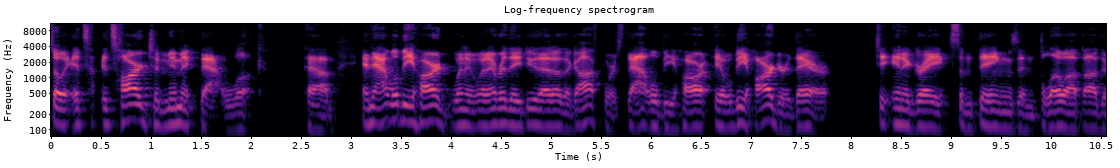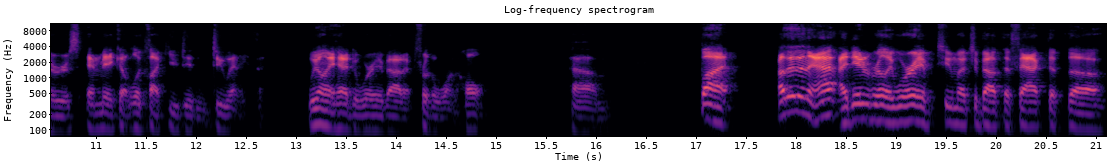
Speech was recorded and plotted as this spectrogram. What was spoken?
so it's it's hard to mimic that look. Um, and that will be hard when whenever they do that other golf course. That will be hard. It will be harder there to integrate some things and blow up others and make it look like you didn't do anything. We only had to worry about it for the one hole. Um, but other than that, I didn't really worry too much about the fact that the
